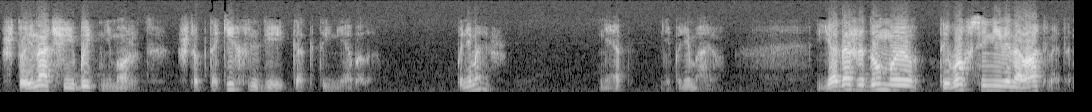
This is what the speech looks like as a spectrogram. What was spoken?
что иначе и быть не может, чтоб таких людей, как ты, не было. Понимаешь?» «Нет, не понимаю». Я даже думаю, ты вовсе не виноват в этом.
